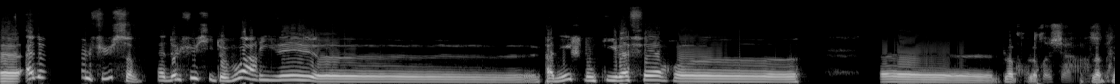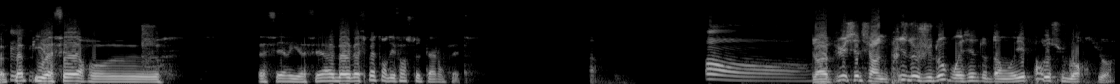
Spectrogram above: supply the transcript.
Adolphus, Adolphus, il te voit arriver Paniche, donc il va faire euh, Euh, plop, plop, plop, plop, plop, il va faire, euh, il va faire, il va faire, eh ben, il va se mettre en défense totale en fait. Oh Il aurait pu essayer de faire une prise de judo pour essayer de t'envoyer par-dessus bord, tu vois.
